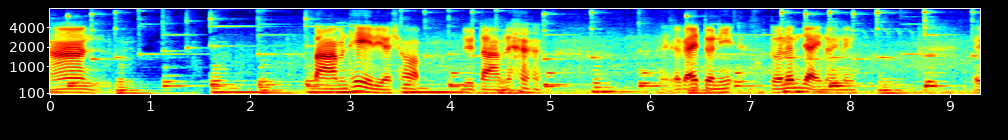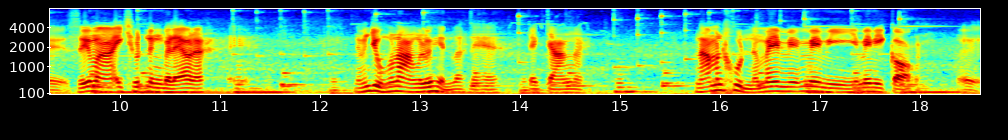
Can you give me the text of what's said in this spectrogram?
อ่านตา มันเท่ดีอะชอบ ดูตามนนะ แล้วก็ไอตัวนี้ ตัวเริ่มใหญ่หน่อยหนึ่งเออซื้อมาอีกชุดหนึ่งไปแล้วนะเนี่ยมันอยู่ข้างล่างไม่รู้เห็นป่ะนะฮะจางๆหน่อย น้ำมันขุ่นนะไม่ไม่ไม่มีไม่มีกล่อง เออ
